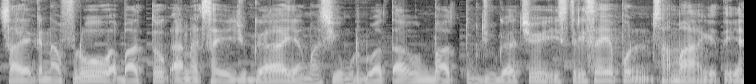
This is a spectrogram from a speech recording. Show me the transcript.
Saya kena flu, batuk, anak saya juga yang masih umur 2 tahun batuk juga cuy. Istri saya pun sama gitu ya.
